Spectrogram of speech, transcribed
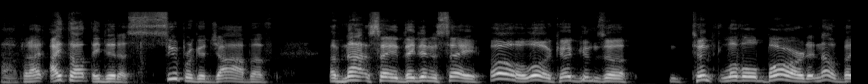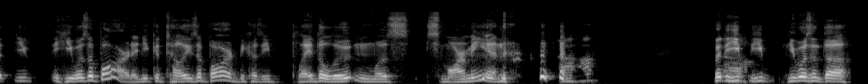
Uh, but I, I thought they did a super good job of of not saying they didn't say, "Oh, look, Edgin's a tenth level bard." No, but you he was a bard, and you could tell he's a bard because he played the lute and was smarmy, and Uh-huh. but he Um, he he wasn't the.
